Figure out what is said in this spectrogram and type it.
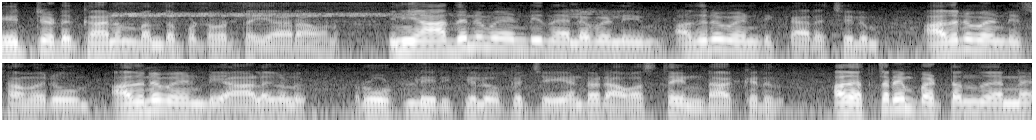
ഏറ്റെടുക്കാനും ബന്ധപ്പെട്ടവർ തയ്യാറാവണം. ഇനി അതിനുവേണ്ടി നിലവിളിയും അതിനുവേണ്ടി കരച്ചിലും അതിനുവേണ്ടി സമരവും അതിനുവേണ്ടി ആളുകൾ റോട്ടിലിരിക്കലും ഒക്കെ ചെയ്യേണ്ട ഒരു അവസ്ഥ ഉണ്ടാക്കരുത്. അത് എത്രയും പെട്ടെന്ന് തന്നെ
